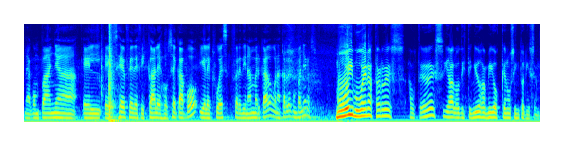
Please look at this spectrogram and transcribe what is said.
Me acompaña el ex jefe de fiscales José Capó y el ex juez Ferdinand Mercado. Buenas tardes, compañeros. Muy buenas tardes a ustedes y a los distinguidos amigos que nos sintonizan.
